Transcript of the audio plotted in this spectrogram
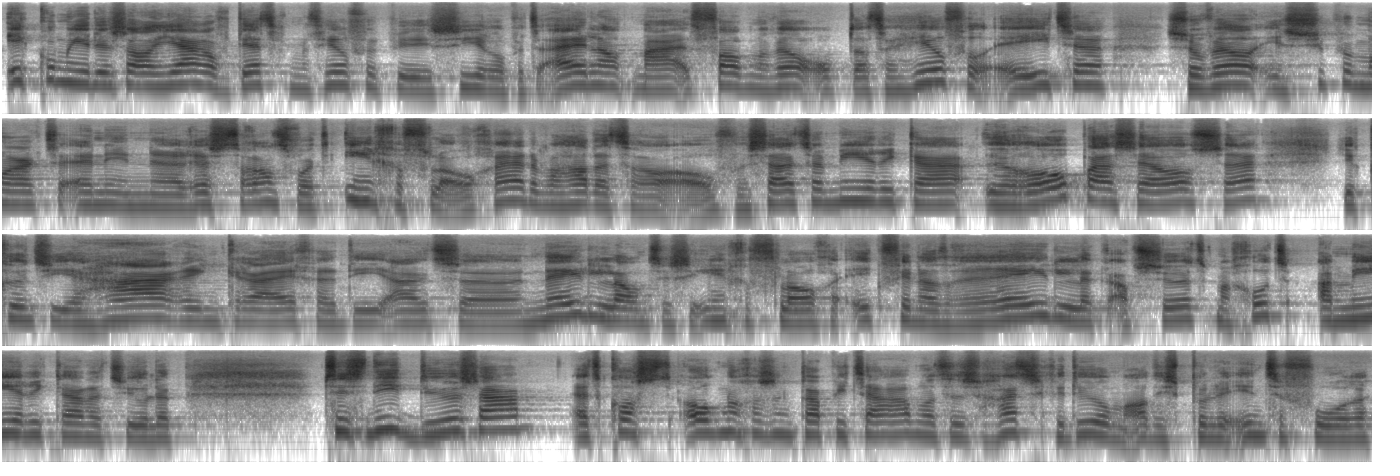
ik kom hier dus al een jaar of dertig met heel veel plezier op het eiland. Maar het valt me wel op dat er heel veel eten, zowel in supermarkten en in uh, restaurants, wordt ingevlogen. We hadden het er al over. Zuid-Amerika, Europa zelfs. Je kunt hier haring krijgen die uit uh, Nederland is ingevlogen. Ik vind dat redelijk absurd. Maar goed, Amerika natuurlijk. Het is niet duurzaam. Het kost ook nog eens een kapitaal, want het is hartstikke duur om al die spullen in te voeren.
